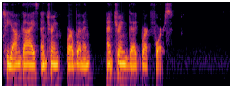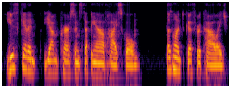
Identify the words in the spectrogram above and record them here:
to young guys entering or women entering the workforce. You just get a young person stepping out of high school, doesn't want to go through college.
